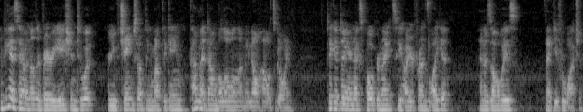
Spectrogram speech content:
If you guys have another variation to it, or you've changed something about the game, comment down below and let me know how it's going. Take it to your next poker night, see how your friends like it. And as always, thank you for watching.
